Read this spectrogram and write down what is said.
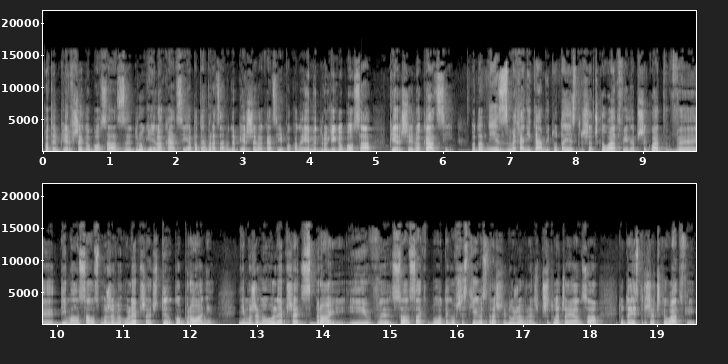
potem pierwszego bossa z drugiej lokacji, a potem wracamy do pierwszej lokacji i pokonujemy drugiego bossa pierwszej lokacji. Podobnie jest z mechanikami. Tutaj jest troszeczkę łatwiej. Na przykład w Demon Souls możemy ulepszać tylko broń, nie możemy ulepszać zbroi. I w Soulsach było tego wszystkiego strasznie dużo, wręcz przytłaczająco. Tutaj jest troszeczkę łatwiej.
